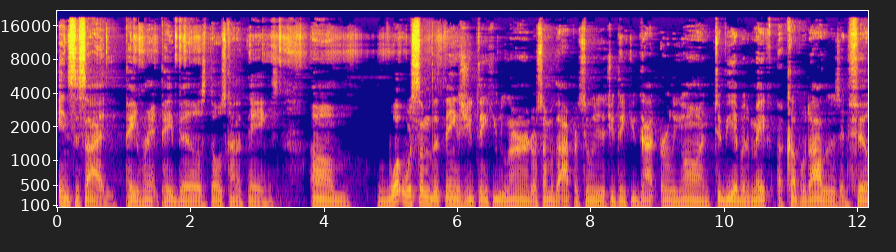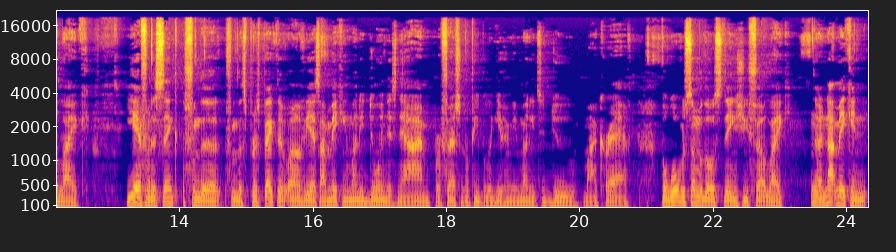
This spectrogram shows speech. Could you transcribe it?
in society, pay rent, pay bills, those kind of things. Um, what were some of the things you think you learned, or some of the opportunities that you think you got early on to be able to make a couple dollars and feel like yeah, from the sync from the from this perspective of yes, I'm making money doing this now. I'm professional. People are giving me money to do my craft. But what were some of those things you felt like, you know, not making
